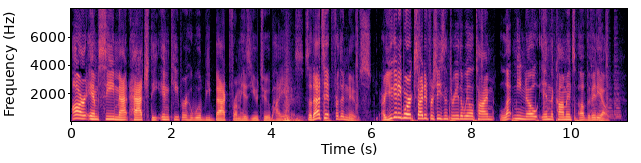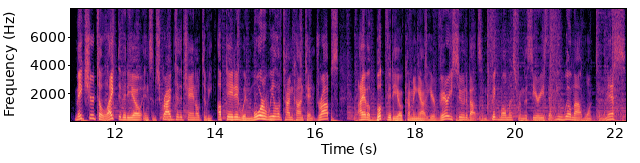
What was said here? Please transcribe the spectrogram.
our MC Matt Hatch, the innkeeper who will be back from his YouTube hiatus. So that's it for the news. Are you getting more excited for season three of The Wheel of Time? Let me know in the comments of the video. Make sure to like the video and subscribe to the channel to be updated when more Wheel of Time content drops. I have a book video coming out here very soon about some big moments from the series that you will not want to miss.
